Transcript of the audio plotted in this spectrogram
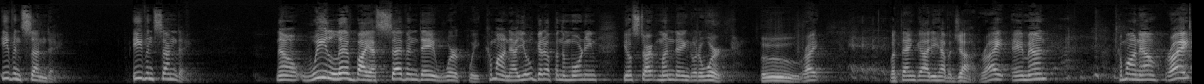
Even Sunday. Even Sunday. Now, we live by a seven day work week. Come on now, you'll get up in the morning, you'll start Monday and go to work. Boo, right? But thank God you have a job, right? Amen? Come on now, right?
